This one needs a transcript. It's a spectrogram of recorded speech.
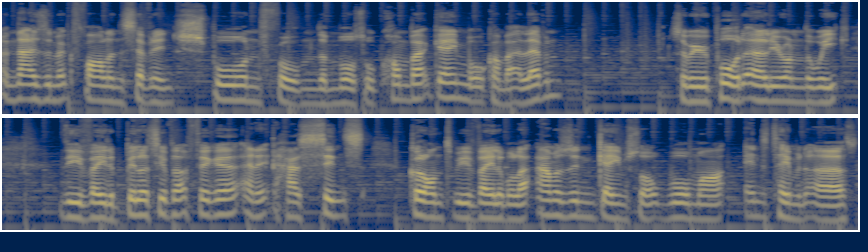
and that is the McFarlane 7 inch Spawn from the Mortal Kombat game, Mortal Kombat 11. So we reported earlier on in the week the availability of that figure, and it has since gone on to be available at Amazon, GameStop, Walmart, Entertainment Earth,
